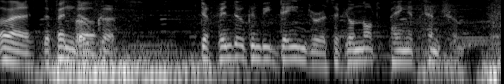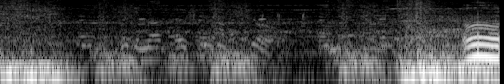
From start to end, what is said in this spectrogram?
Okay, defendo. Focus. Diffindo can be dangerous if you're not paying attention. Ooh,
